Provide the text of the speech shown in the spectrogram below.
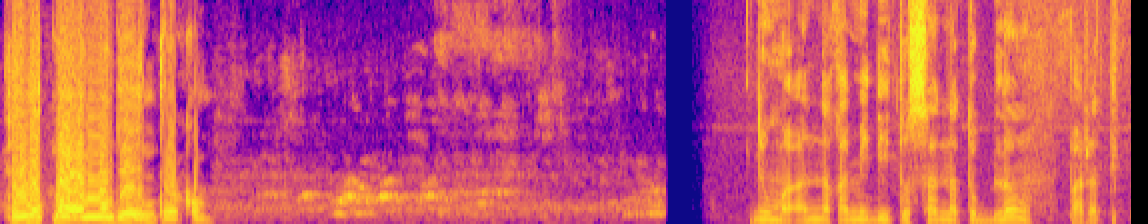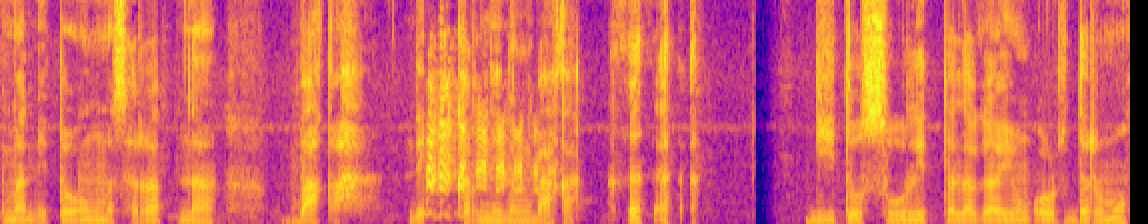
Helmet mo ang medyo intercom. Dumaan na kami dito sa Natublong para tikman itong masarap na baka. Hindi, karne ng baka. dito sulit talaga yung order mo.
